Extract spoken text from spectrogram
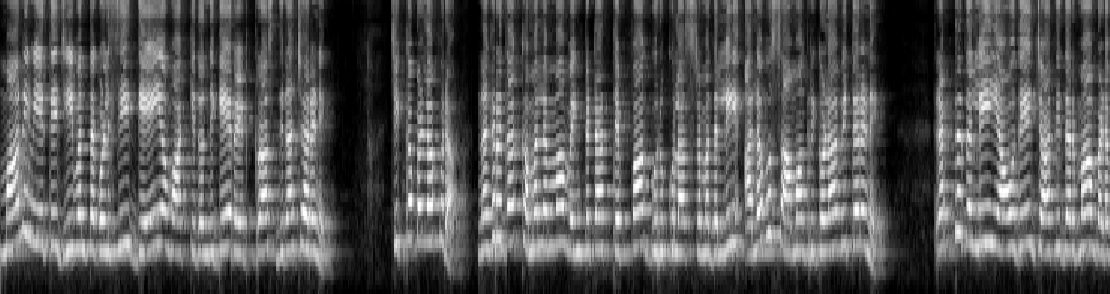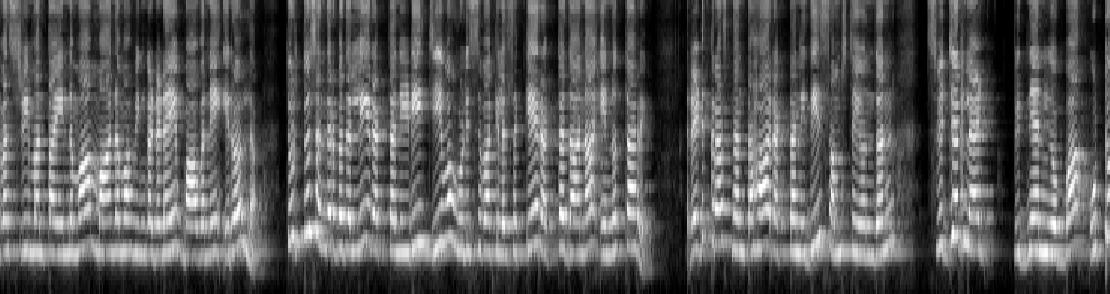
ಮಾನವೀಯತೆ ಜೀವಂತಗೊಳಿಸಿ ಧ್ಯೇಯ ವಾಕ್ಯದೊಂದಿಗೆ ರೆಡ್ ಕ್ರಾಸ್ ದಿನಾಚರಣೆ. ಚಿಕ್ಕಬಳ್ಳಾಪುರ ನಗರದ ಕಮಲಮ್ಮ ವೆಂಕಟ ತೆಪ್ಪ ಗುರುಕುಲಾಶ್ರಮದಲ್ಲಿ ಹಲವು ಸಾಮಗ್ರಿಗಳ ವಿತರಣೆ. ರಕ್ತದಲ್ಲಿ ಯಾವುದೇ ಜಾತಿ ಧರ್ಮ, ಬಡವ ಶ್ರೀಮಂತ ಎನ್ನುವ ಮಾನವ ವಿಂಗಡಣೆ ಭಾವನೆ ಇರೋಲ್ಲ. ತುರ್ತು ಸಂದರ್ಭದಲ್ಲಿ ರಕ್ತ ನೀಡಿ ಜೀವ ಉಳಿಸುವ ಕೆಲಸಕ್ಕೆ ರಕ್ತದಾನ ಎನ್ನುತ್ತಾರೆ. ರೆಡ್ ಕ್ರಾಸ್ನಂತಹ ರಕ್ತನಿಧಿ ಸಂಸ್ಥೆಯೊಂದನ್ನು ಸ್ವಿಟ್ಜರ್ಲ್ಯಾಂಡ್ ವಿಜ್ಞಾನಿಯೊಬ್ಬ ಹುಟ್ಟು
